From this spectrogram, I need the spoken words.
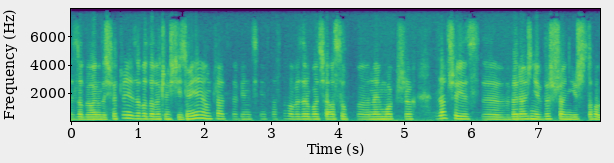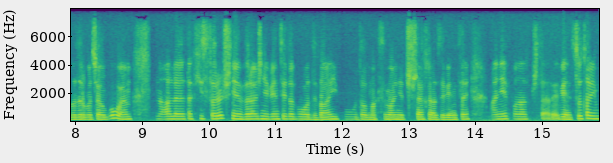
zdobywają doświadczenie zawodowe, częściej zmieniają pracę, więc, więc ta stopa bezrobocia osób e, najmłodszych zawsze jest e, wyraźnie wyższa niż stopa bezrobocia ogółem, no ale tak historycznie wyraźnie więcej to było 2,5 do maksymalnie 3 razy więcej, a nie ponad 4, więc tutaj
